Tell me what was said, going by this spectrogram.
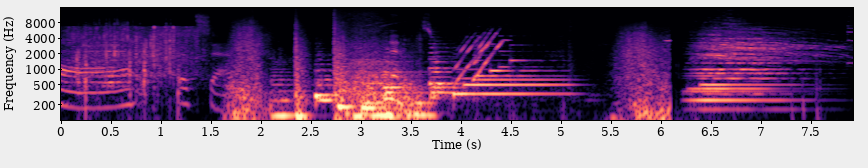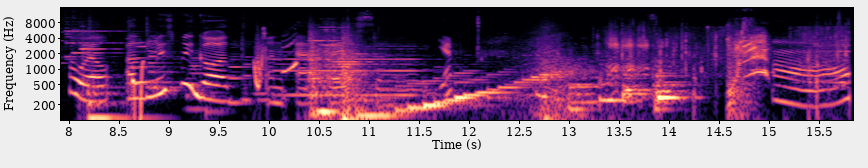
Aww, that's sad. Anyways. Oh well, at least we got an epic, so yeah. Aww.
